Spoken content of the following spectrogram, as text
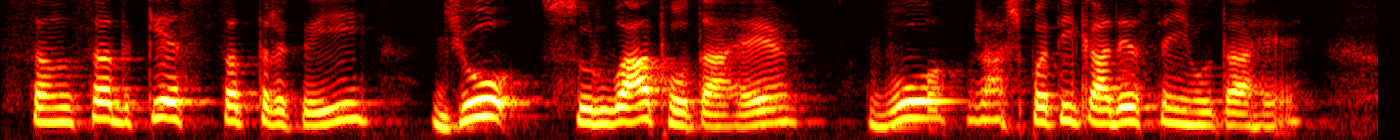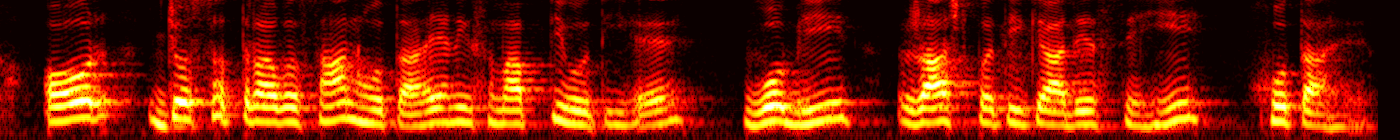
संसद के सत्र की जो शुरुआत होता है, वो राष्ट्रपति का आदेश से ही होता है। और जो सत्रावसान होता है, यानी समाप्ति होती है, वो भी राष्ट्रपति के आदेश से ही होता है।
